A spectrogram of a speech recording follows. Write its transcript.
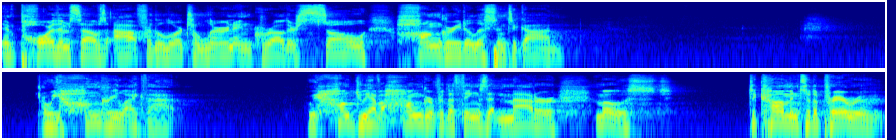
and pour themselves out for the Lord to learn and grow. They're so hungry to listen to God. Are we hungry like that? We hung, do we have a hunger for the things that matter most? To come into the prayer room,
